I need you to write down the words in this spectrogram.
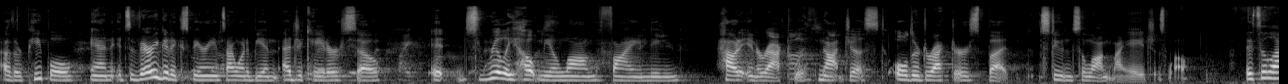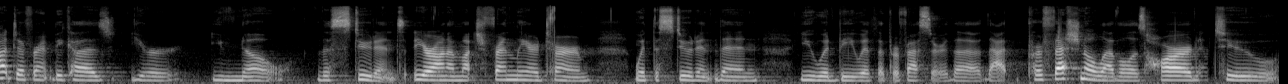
other people. And it's a very good experience. I want to be an educator so it's really helped me along finding how to interact with not just older directors but students along my age as well. It's a lot different because you're you know the student. You're on a much friendlier term with the student than you would be with a professor. The, that professional level is hard to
